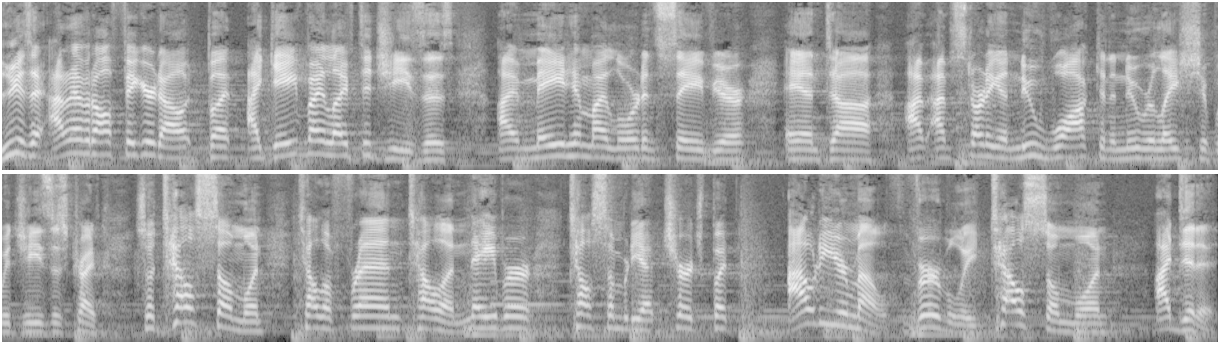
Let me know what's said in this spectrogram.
You can say, I don't have it all figured out, but I gave my life to Jesus. I made him my Lord and Savior, and uh, I'm starting a new walk and a new relationship with Jesus Christ. So tell someone, tell a friend, tell a neighbor, tell somebody at church, but out of your mouth, verbally, tell someone, I did it.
